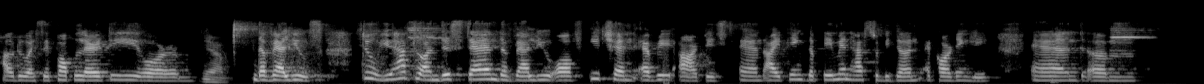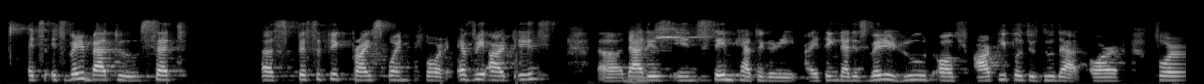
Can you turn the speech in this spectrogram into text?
how do I say popularity or yeah. the values too. You have to understand the value of each and every artist, and I think the payment has to be done accordingly. And um, it's it's very bad to set a specific price point for every artist uh, that is in same category. I think that is very rude of our people to do that or for the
